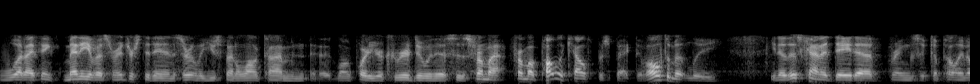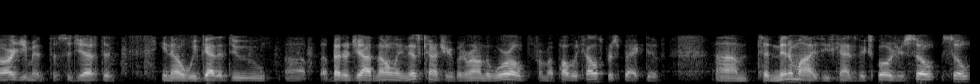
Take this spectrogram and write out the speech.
what I think many of us are interested in, certainly you spent a long time and a long part of your career doing this, is from a from a public health perspective. Ultimately, you know, this kind of data brings a compelling argument to suggest that, you know, we've got to do uh, a better job not only in this country but around the world from a public health perspective um, to minimize these kinds of exposures. So, so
